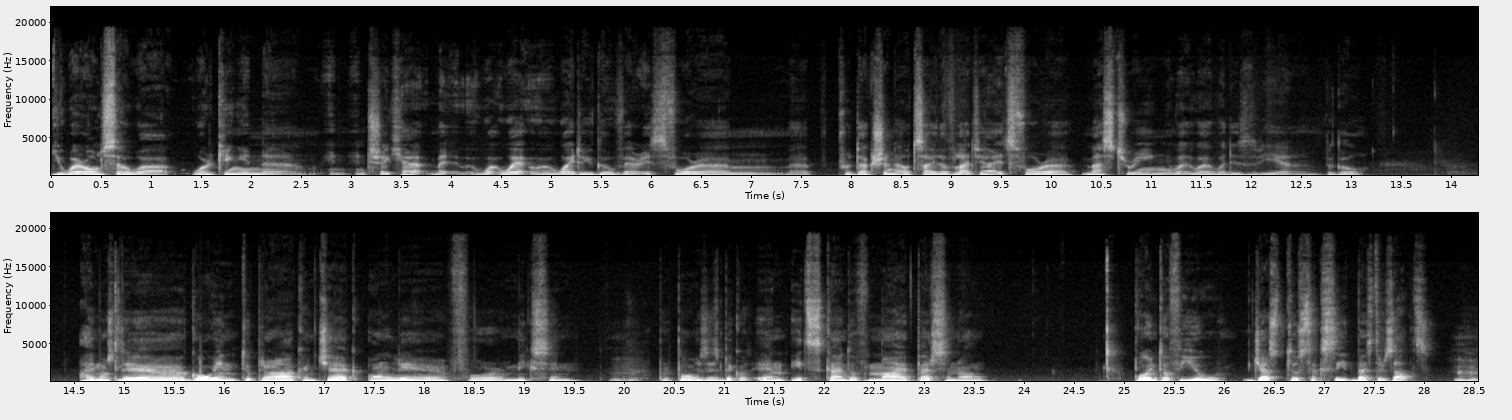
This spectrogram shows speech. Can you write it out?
you were also uh, working in uh, in in Czechia. Ma- wh- Where, why do you go there? It's for um, uh, production outside of Latvia. It's for uh, mastering. What, what, what is the uh, the goal? I mostly uh, go into prague and check only for mixing purposes because and it's kind of my personal point of view just to succeed best results Mm-hmm.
